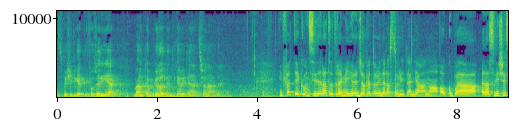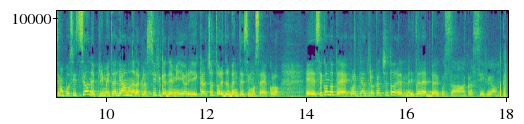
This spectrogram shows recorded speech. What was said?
specifica tifoseria, ma è un campione autenticamente nazionale. Infatti è considerato tra i migliori giocatori della storia italiana, occupa la sedicesima posizione primo italiano nella classifica dei migliori calciatori del XX secolo. E secondo te qualche altro calciatore meriterebbe questa classifica?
